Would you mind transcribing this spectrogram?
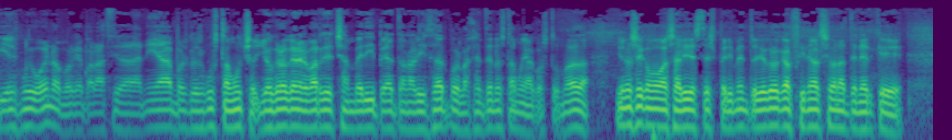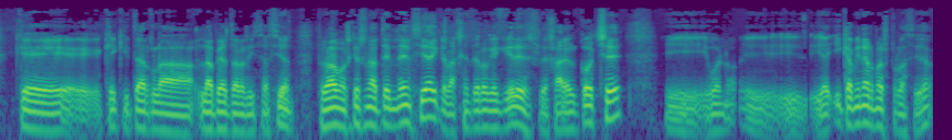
y es muy bueno porque para la ciudadanía pues les gusta mucho. Yo creo que en el barrio Chamberí peatonalizar pues la gente no está muy acostumbrada. Yo no sé cómo va a salir este experimento. Yo creo que al final se van a tener que, que, que quitar la, la peatonalización. Pero vamos, que es una tendencia y que la gente lo que quiere es dejar el coche y, bueno, y caminar más por la ciudad.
